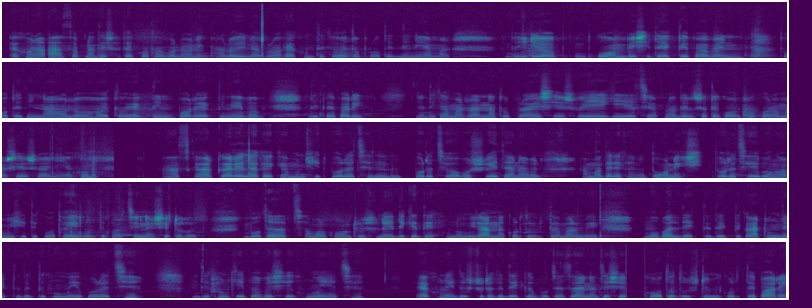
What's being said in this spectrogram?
এখন আজ আপনাদের সাথে কথা বলে অনেক ভালোই লাগল। এখন থেকে হয়তো প্রতিদিনই আমার ভিডিও কম বেশি দেখতে পাবেন। প্রতিদিন না হলেও হয়তো একদিন পরে একদিন এইভাবে দিতে পারি। এদিকে আমার রান্না তো প্রায় শেষ হয়েই গিয়েছে। আপনাদের সাথে গল্প করা আমার শেষ হয়নি এখনও আজকে আর কার এলাকায় কেমন শীত পড়েছেন, পড়েছে অবশ্যই জানাবেন। আমাদের এখানে তো অনেক শীত পড়েছে এবং আমি শীতে কথাই বলতে পারছি না, সেটা হয়তো বোঝা যাচ্ছে। আমার কণ্ঠ শুনে এদিকে দেখুন, আমি রান্না করতে করতে আমার মেয়ে মোবাইল দেখতে দেখতে, কার্টুন দেখতে দেখতে ঘুমিয়ে পড়েছে। দেখুন কীভাবে সে ঘুমিয়েছে। এখন এই দুষ্টটাকে দেখলে বোঝা যায় না যে সে কত দুষ্টুমি করতে পারে।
